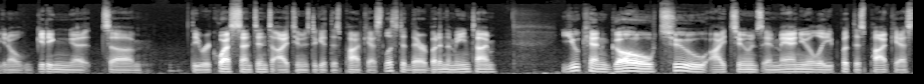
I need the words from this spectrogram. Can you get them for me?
you know, getting it, um, the request sent into iTunes to get this podcast listed there. But in the meantime, you can go to iTunes and manually put this podcast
